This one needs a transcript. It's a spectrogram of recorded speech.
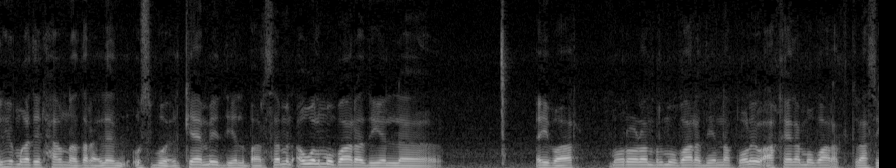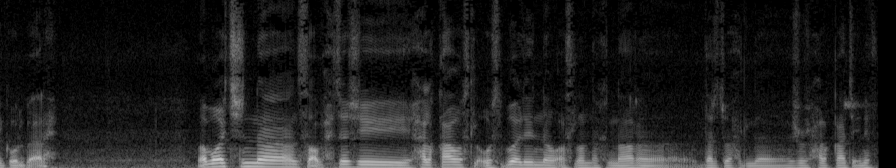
اليوم غادي نحاول نهضر على الأسبوع الكامل ديال البارسا من أول مباراة ديال آه، إيبار. مرورا بالمباراة ديال نابولي وأخيرا مباراة كلاسيكو البارح. ما بغيتش نصاوب حتى شي حلقة وسط الأسبوع لأنه أصلا داك النهار آه، درت واحد جوج حلقات يعني في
